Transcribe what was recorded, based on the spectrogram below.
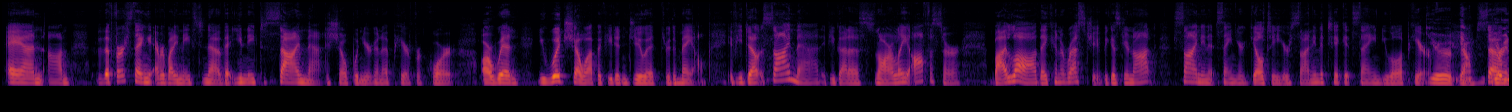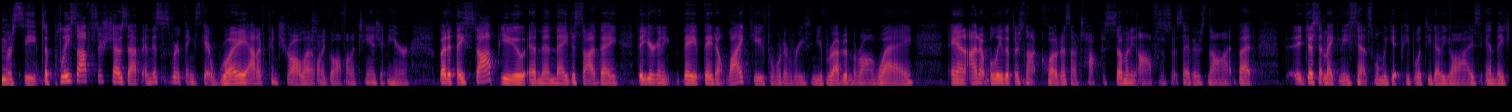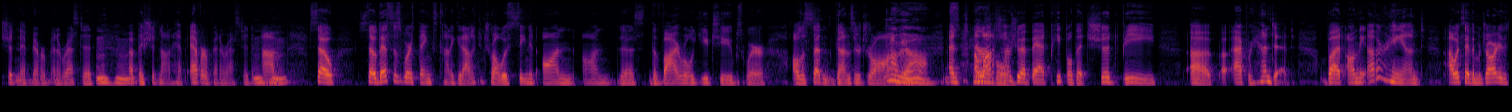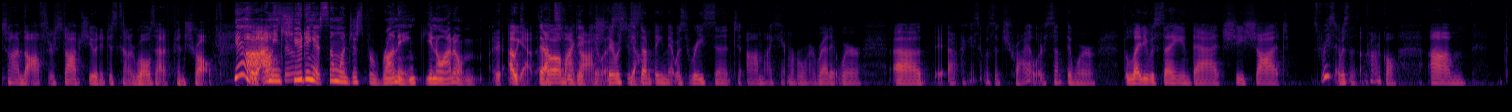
and um, the first thing everybody needs to know that you need to sign that to show up when you're going to appear for court or when you would show up if you didn't do it through the mail. If you don't sign that, if you've got a snarly officer, by law, they can arrest you because you're not signing it saying you're guilty. You're signing the ticket saying you will appear. You're yeah, So- you're in receipt. the police officer shows up, and this is where things get way out of control. I don't want to go off on a tangent here, but if they stop you and then they decide they that you're going to they they don't like you for whatever reason, you've rubbed them the wrong way, and I don't believe that there's not quotas. I've talked to so many officers that say there's not, but it doesn't make any sense when we get people with DWIs and they shouldn't have never been arrested. Uh, they should not have ever been arrested. Um, so So this is where things kind of get out of control. We've seen it on on the the viral YouTubes where all of a sudden guns are drawn. Oh, and- yeah. and It's a lot of times you have bad people that should be uh, apprehended. But on the other hand, I would say the majority of the time the officer stops you and it just kind of rolls out of control. Yeah, So the I mean, shooting at someone just for running, you know, I don't. Oh yeah. That's oh my gosh. ridiculous. There was just Yeah. something that was recent. Um, I can't remember where I read it. Where uh, I guess it was a trial or something where the lady was saying that she shot. It's recent. It was in a Chronicle. Um,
